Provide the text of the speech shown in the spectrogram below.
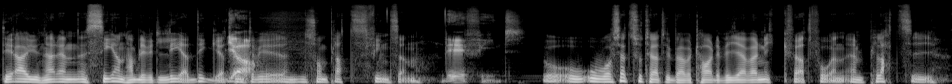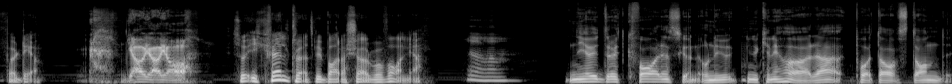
det är ju när en scen har blivit ledig. Jag tror Ja. inte vi, en sån plats finns än. Det finns. Och, och, oavsett så tror jag att vi behöver ta det via Vernick för att få en, en plats i för det. Ja, ja, ja. Så ikväll tror jag att vi bara kör vår vanliga. Ja. Ni har ju dröjt kvar en sekund och nu, nu kan ni höra på ett avstånd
